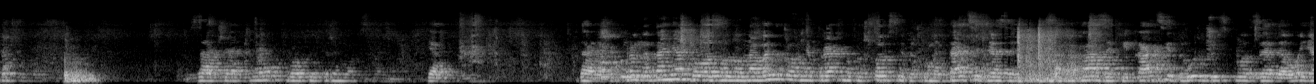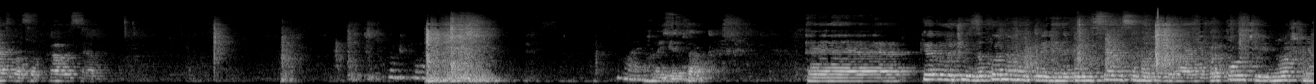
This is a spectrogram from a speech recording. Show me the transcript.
прошу. За четверо, проти тримався. Дякую. Далі. Про надання дозволу на виготовлення проектно-кошторисної документації для газифікації Дружбівського ЗДО Ясла Садка Весела. Є, так. Е, Керуючись законами України про місцеве самоврядування, враховуючи відношення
